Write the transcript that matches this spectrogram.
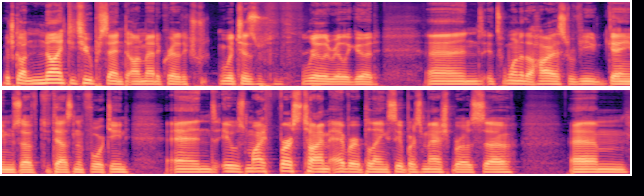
which got 92% on Metacritic, which is really, really good. And it's one of the highest reviewed games of 2014 and it was my first time ever playing Super Smash Bros. So um,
